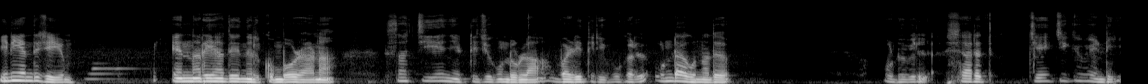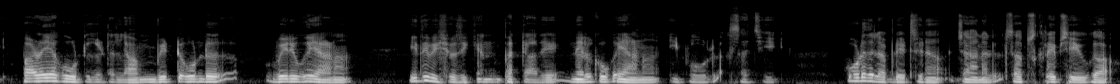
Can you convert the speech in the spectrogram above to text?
ഇനി എന്തു ചെയ്യും? എന്നറിയാതെ നിൽക്കുമ്പോഴാണ് സച്ചിയെ ഞെട്ടിച്ചുകൊണ്ടുള്ള വഴിതിരിവുകൾ ഉണ്ടാകുന്നത്. ഒടുവിൽ ശരത് ചേച്ചിക്ക് വേണ്ടി പഴയ കൂട്ടുകെട്ടെല്ലാം വിട്ടുകൊണ്ട് വരികയാണ്. ഇത് വിശ്വസിക്കാൻ പറ്റാതെ നിൽക്കുകയാണ് ഇപ്പോൾ സച്ചി. കൂടുതൽ അപ്ഡേറ്റ്സിന് ചാനൽ സബ്സ്ക്രൈബ് ചെയ്യുക.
